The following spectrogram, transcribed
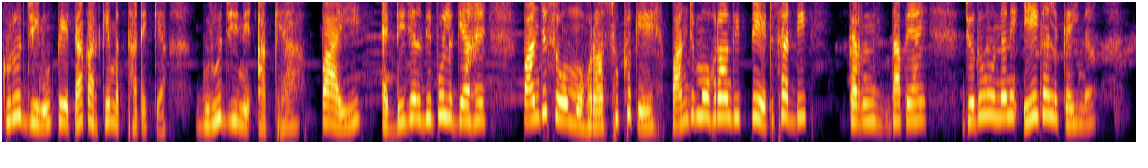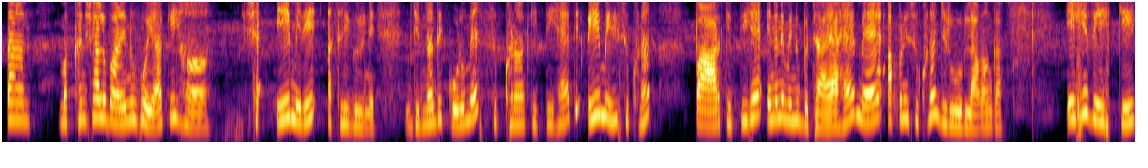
ਗੁਰੂ ਜੀ ਨੂੰ ਭੇਟਾ ਕਰਕੇ ਮੱਥਾ ਟੇਕਿਆ। ਗੁਰੂ ਜੀ ਨੇ ਆਖਿਆ, ਭਾਈ, ਐਡੀ ਜਲਦੀ ਭੁੱਲ ਗਿਆ ਹੈ। 500 ਮੋਹਰਾਂ ਸੁੱਖ ਕੇ ਪੰਜ ਮੋਹਰਾਂ ਦੀ ਭੇਟ ਸਾਡੀ ਕਰਨ ਦਾ ਪਿਆ ਹੈ ਜਦੋਂ ਉਹਨਾਂ ਨੇ ਇਹ ਗੱਲ ਕਹੀ ਨਾ, ਤਾਂ ਮੱਖਣ ਸ਼ਾਹ ਲੁਬਾਣੇ ਨੂੰ ਹੋਇਆ ਕਿ ਹਾਂ ਸ਼, ਇਹ ਮੇਰੇ ਅਸਲੀ ਗੁਰੂ ਨੇ, ਜਿਨ੍ਹਾਂ ਦੇ ਕੋਲੋਂ ਮੈਂ ਸੁੱਖਣਾ ਕੀਤੀ ਹੈ ਅਤੇ ਇਹ ਮੇਰੀ ਸੁੱਖਣਾ ਪਾਰ ਕੀਤੀ ਹੈ, ਇਹਨਾਂ ਨੇ ਮੈਨੂੰ ਬਚਾਇਆ ਹੈ, ਮੈਂ ਆਪਣੀ ਸੁੱਖਣਾ ਜ਼ਰੂਰ ਲਾਵਾਂਗਾ। ਇਹ ਵੇਖ ਕੇ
